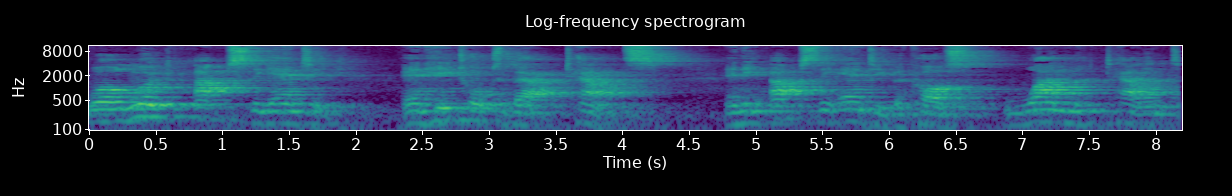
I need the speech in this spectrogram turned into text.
Well, Luke ups the ante and he talks about talents. And he ups the ante because one talent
